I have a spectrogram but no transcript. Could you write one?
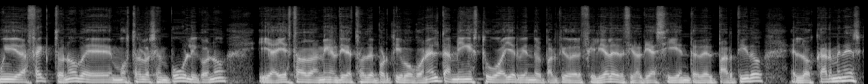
muy de afecto, ¿no? mostrarlos en público, ¿no? Y ahí ha estado también el director deportivo con él. También estuvo ayer viendo el partido del filial, es decir, al día siguiente del partido, en Los Cármenes.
